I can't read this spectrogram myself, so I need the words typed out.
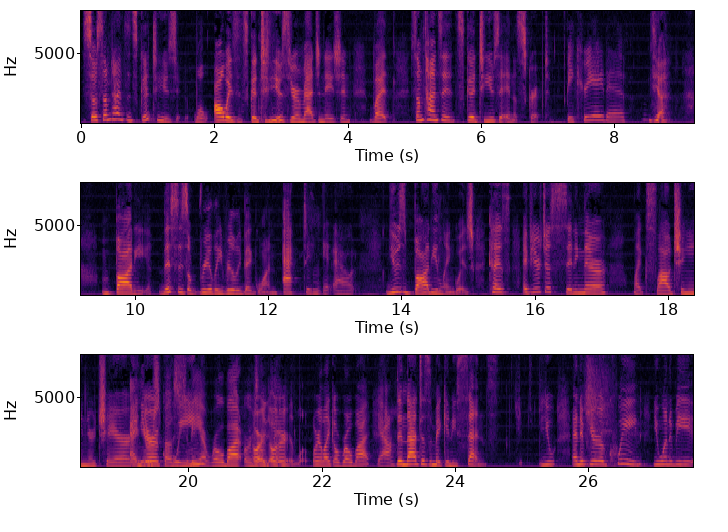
So sometimes it's good to use, well, always it's good to use your imagination, but sometimes it's good to use it in a script. Be creative. Yeah. Body. This is a really, really big one. Acting it out. Use body language. Because if you're just sitting there, like slouching in your chair, and, And you're, you're a supposed queen, to be a robot or, or, something. or, or like a robot, yeah. then that doesn't make any sense. You and if you're a queen, you want to be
